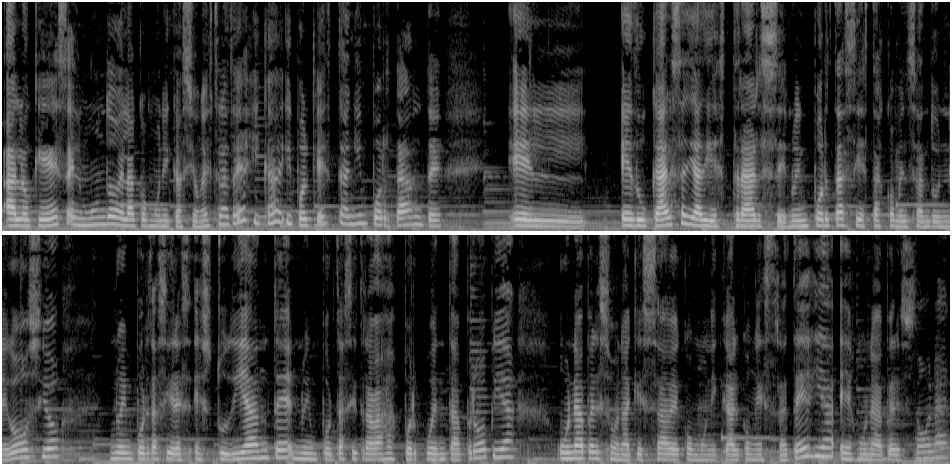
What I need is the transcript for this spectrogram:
a lo que es el mundo de la comunicación estratégica y por qué es tan importante el educarse y adiestrarse. No importa si estás comenzando un negocio, no importa si eres estudiante, no importa si trabajas por cuenta propia, una persona que sabe comunicar con estrategia es una persona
